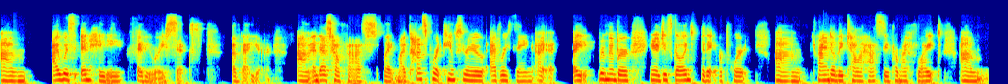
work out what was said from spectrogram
Um, I was in Haiti February 6th of that year. Um, and that's how fast like my passport came through everything. I i remember you know just going to the airport um, trying to leave tallahassee for my flight. Um,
